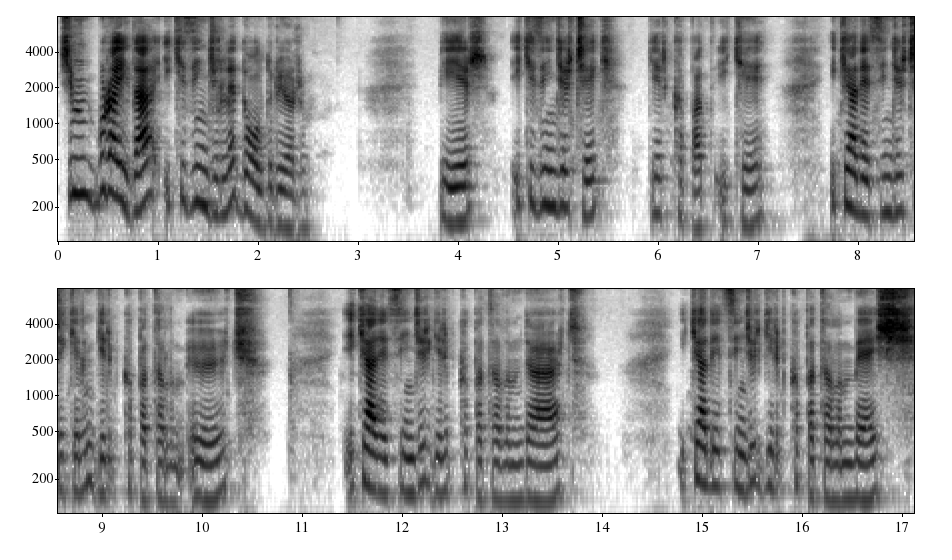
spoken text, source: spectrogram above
Şimdi burayı da iki zincirle dolduruyorum. 1 2 zincir çek, gir kapat 2 2 adet zincir çekelim, girip kapatalım 3 2 adet zincir girip kapatalım. 4 2 adet zincir girip kapatalım. 5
